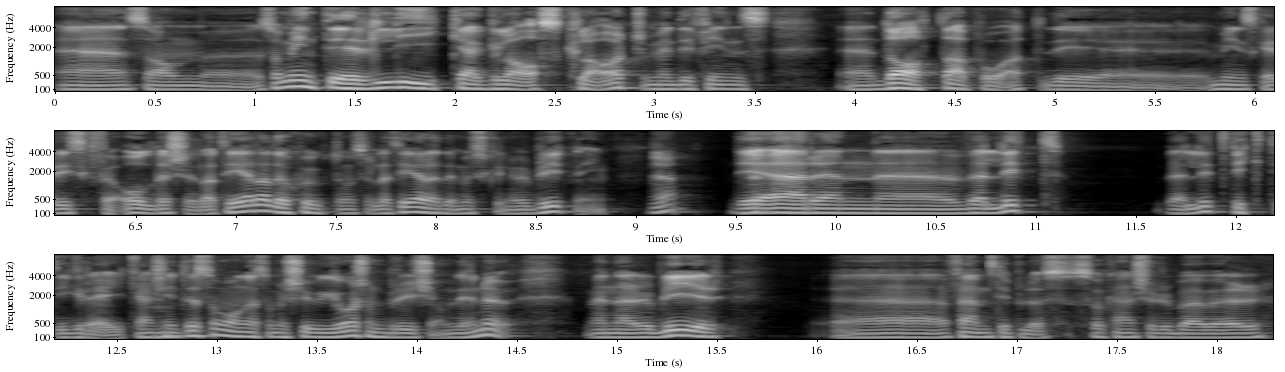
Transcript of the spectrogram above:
Eh, som, eh, som inte är lika glasklart, men det finns eh, data på att det minskar risk för åldersrelaterade och sjukdomsrelaterade muskelnedbrytning. Ja. Det är en eh, väldigt, väldigt viktig grej. Kanske inte så många som är 20 år som bryr sig om det nu. Men när du blir eh, 50 plus så kanske du behöver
